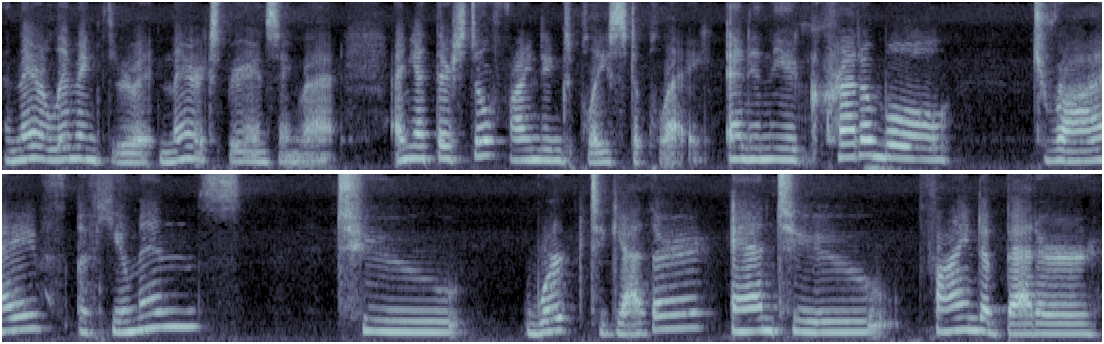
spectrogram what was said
and they're living through it and they're experiencing that and yet they're still finding place to play. And in the incredible drive of humans to work together and to find a better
